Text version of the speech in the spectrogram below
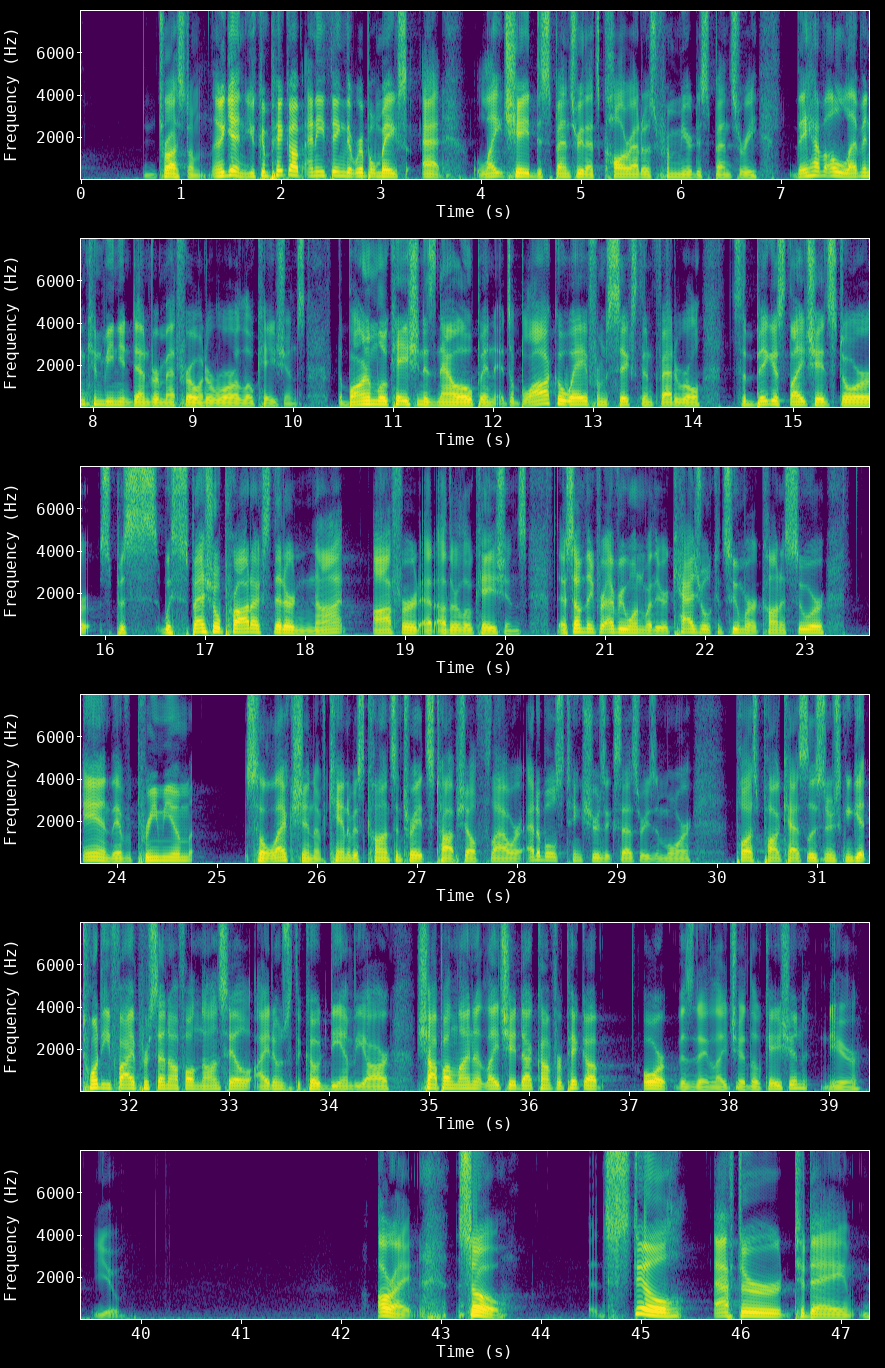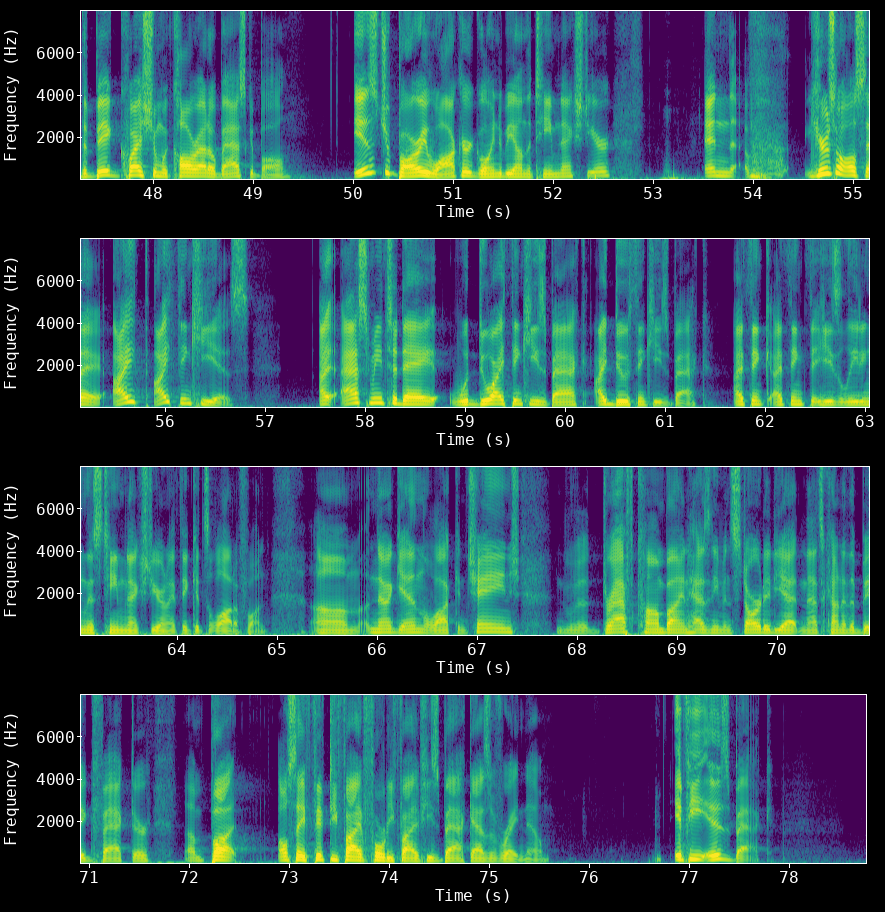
trust them. And again, you can pick up anything that Ripple makes at Lightshade Dispensary. That's Colorado's premier dispensary. They have 11 convenient Denver Metro and Aurora locations. The Barnum location is now open. It's a block away from 6th and Federal. It's the biggest Lightshade store spe- with special products that are not offered at other locations. There's something for everyone, whether you're a casual consumer or connoisseur, and they have a premium selection of cannabis concentrates, top shelf flower, edibles, tinctures, accessories, and more. Plus, podcast listeners can get 25% off all non sale items with the code DNVR. Shop online at lightshade.com for pickup or visit a Lightshade location near you. All right. So, still after today, the big question with Colorado basketball is Jabari Walker going to be on the team next year? And here's what I'll say I, I think he is. I asked me today, would do I think he's back? I do think he's back. I think I think that he's leading this team next year, and I think it's a lot of fun. Um, now again, a lot can change. The draft combine hasn't even started yet, and that's kind of the big factor. Um, but I'll say 55-45, he's back as of right now. If he is back,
